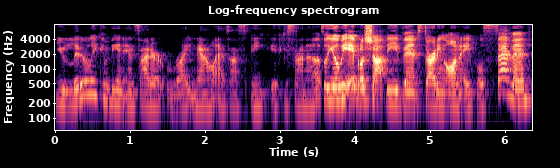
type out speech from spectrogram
you literally can be an insider right now as I speak if you sign up. So you'll be able to shop the event starting on April 7th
